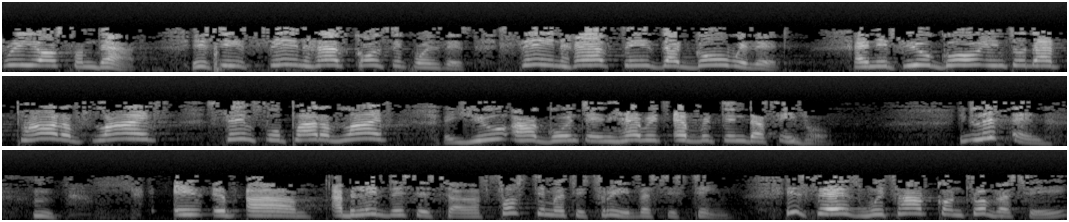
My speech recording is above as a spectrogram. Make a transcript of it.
free us from that. You see, sin has consequences. Sin has things that go with it. And if you go into that part of life, sinful part of life, you are going to inherit everything that's evil. Listen, in, uh, I believe this is uh, 1 Timothy 3, verse 16. It says, without controversy,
